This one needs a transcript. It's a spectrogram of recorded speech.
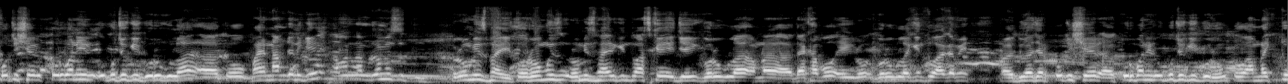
পঁচিশের কোরবানির উপযোগী গরুগুলা তো ভাইয়ের নাম জানি কি? আমার নাম রমেশ রমিজ ভাই। তো রমিজ রমিজ ভাইয়ের কিন্তু আজকে এই যেই গরুগুলা আমরা দেখাবো এই গরুগুলা কিন্তু আগামী দুই হাজার পঁচিশের কোরবানির উপযোগী গরু। তো আমরা একটু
